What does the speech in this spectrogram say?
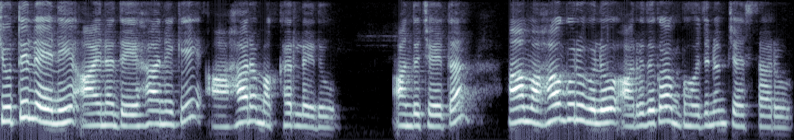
చ్యుతి లేని ఆయన దేహానికి ఆహారం అక్కర్లేదు. అందుచేత ఆ మహాగురువులు అరుదుగా భోజనం చేస్తారు.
